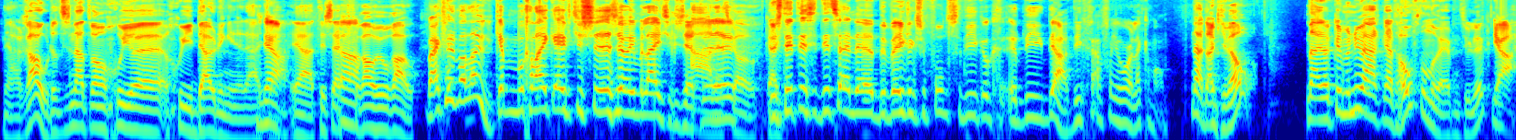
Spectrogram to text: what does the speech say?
Ja, rauw. Dat is inderdaad wel een goede, goede duiding inderdaad. Ja. Ja. het is echt Ja. vooral heel rauw. Maar ik vind het wel leuk. Ik heb hem gelijk eventjes eh, zo in mijn lijstje gezet. Ah, let's Eh, go. Kijk. Dus dit, is, dit zijn de, de wekelijkse fondsen die ik ook eh, die, ja, die ik graag van je hoor. Lekker man. Nou, dankjewel. Nou, dan kunnen we nu eigenlijk naar het hoofdonderwerp natuurlijk. Ja,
